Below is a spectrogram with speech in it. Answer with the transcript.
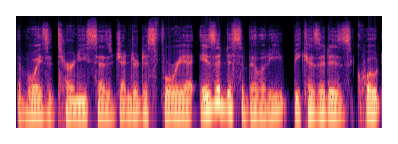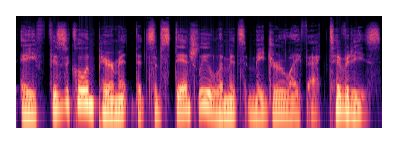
The boy's attorney says gender dysphoria is a disability because it is, quote, a physical impairment that substantially limits major life activities.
